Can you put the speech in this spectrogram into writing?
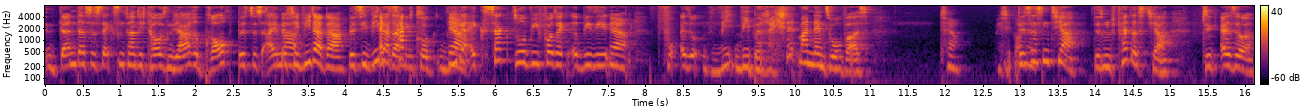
dann, dass es 26.000 Jahre braucht, bis es einmal, Bis sie wieder da. bis sie wieder Exakt. dahin guckt. Wieder Ja. exakt so wie vor äh, wie sie Ja. Also, wie, wie berechnet man denn sowas? Tja, weiß ich auch Das nicht. ist ein Tja. Das ist ein fettes Tja. Also,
